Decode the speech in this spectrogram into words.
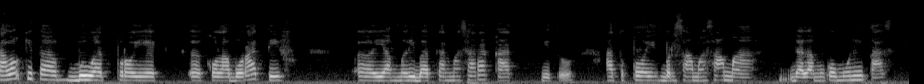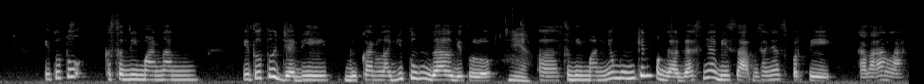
Kalau kita buat proyek uh, kolaboratif uh, yang melibatkan masyarakat gitu atau proyek bersama-sama dalam komunitas itu tuh kesenimanan itu tuh jadi bukan lagi tunggal gitu loh. Yeah. Iya. Uh, senimannya mungkin penggagasnya bisa, misalnya seperti katakanlah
